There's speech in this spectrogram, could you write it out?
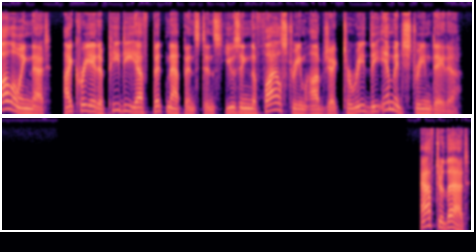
Following that, I create a PDF bitmap instance using the FileStream object to read the image stream data. After that,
